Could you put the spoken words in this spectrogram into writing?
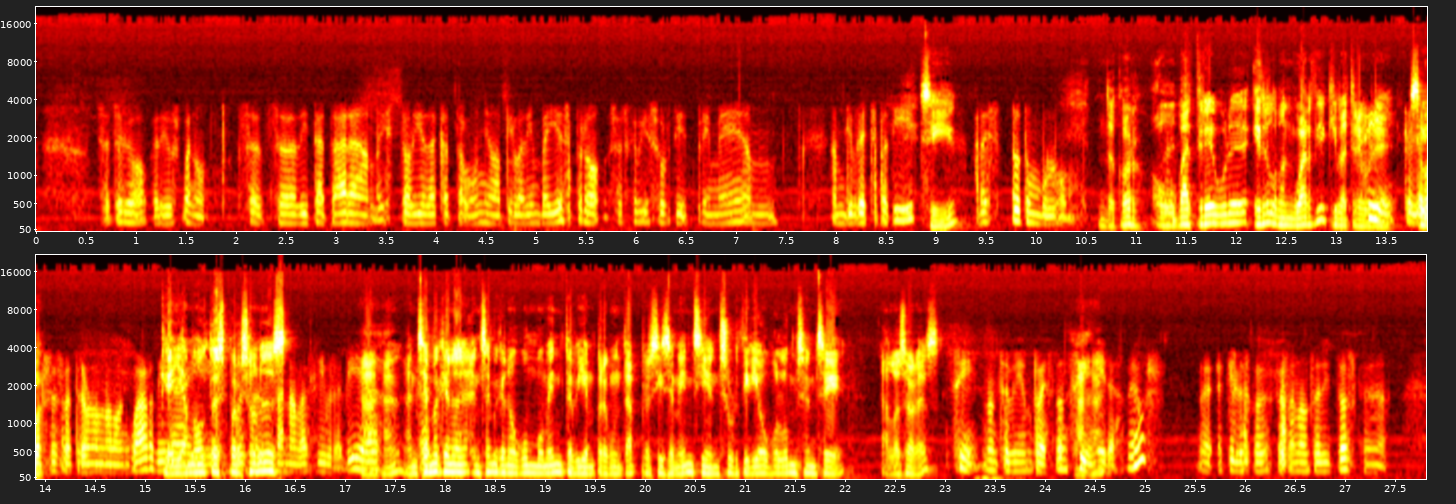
saps allò que dius, bueno, s'ha editat ara la història de Catalunya, la Pilarín Vallès, però saps que havia sortit primer amb, amb llibrets petits, Sí, ara és tot un volum. d'acord. O ho va treure... Era l'avantguàrdia qui va treure? Sí, que llavors es va treure en l'avantguàrdia. Que hi ha moltes persones- Van a les llibreries. Ah em, sembla que, em sembla que en algun moment t'havien preguntat precisament si en sortiria el volum sencer. Aleshores, Sí, no en sabíem res. Doncs sí, Ahà. mira, veus? Eh, Aquelles coses que fan els editors que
